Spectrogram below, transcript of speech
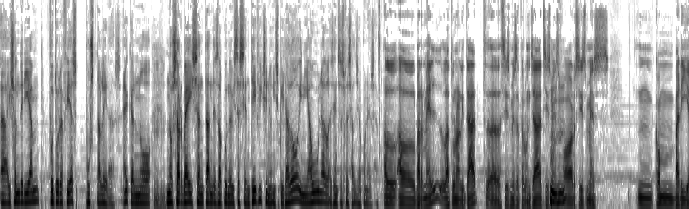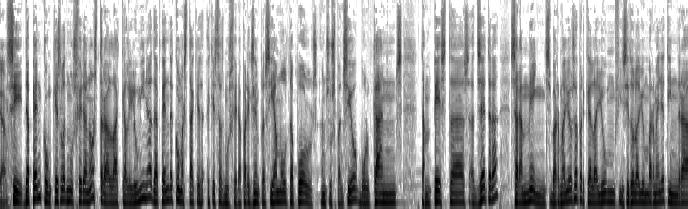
Eh, això en diríem fotografies postaleres, eh, que no, no serveixen tant des del punt de vista científic, sinó inspirador, i n'hi ha una de l'Agència Espacial Japonesa. El, el vermell, la tonalitat, eh, si és més ataronjat, si és més Mhm. fort, si és més... mm, Com varia? Sí, depèn, com que és l'atmosfera nostra la que l'il·lumina, depèn de com està que- aquesta atmosfera. Per exemple, si hi ha molta pols en suspensió, volcans, tempestes, etc, serà menys vermellosa perquè la llum, fins i tot la llum vermella, tindrà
